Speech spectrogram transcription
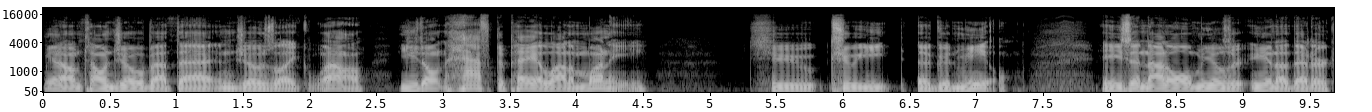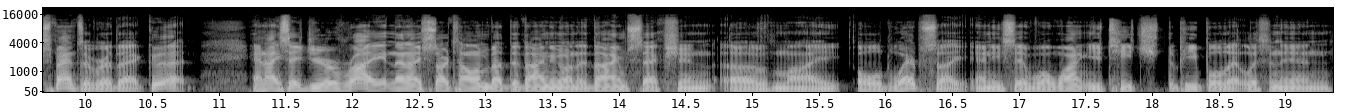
you know, I'm telling Joe about that, and Joe's like, "Wow, you don't have to pay a lot of money to to eat a good meal." And he said, "Not all meals are you know that are expensive are that good." And I said, "You're right." And then I start telling him about the dining on a dime section of my old website, and he said, "Well, why don't you teach the people that listen in?"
